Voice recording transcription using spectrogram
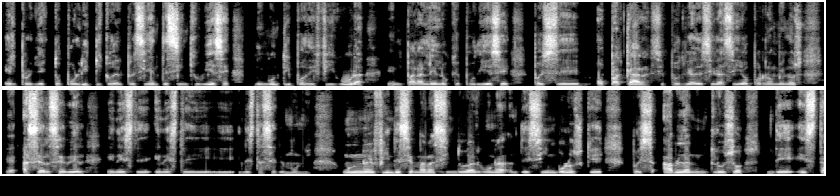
el proyecto político del presidente sin que hubiese ningún tipo de figura en paralelo que pudiese pues eh, opacar, si podría decir así, o por lo menos eh, hacerse ver en este, en este, en esta ceremonia. Un eh, fin de semana sin duda alguna de símbolos que pues hablan incluso de este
